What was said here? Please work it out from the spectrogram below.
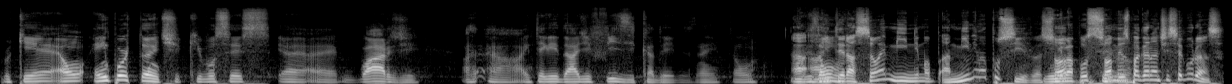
porque é, um- é importante que você é, é, guarde a, a integridade física deles, né? Então, A, não- interação é mínima, a mínima possível. É Mínima só, possível. só mesmo para garantir segurança.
